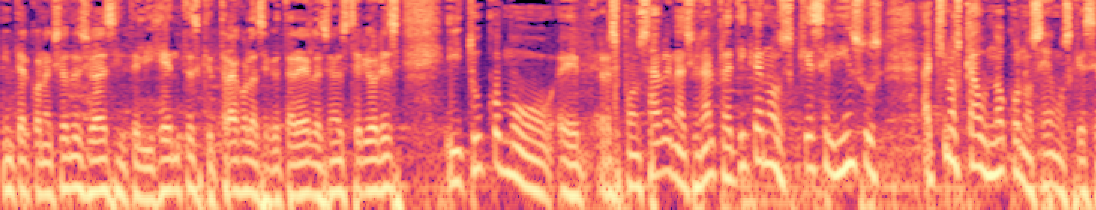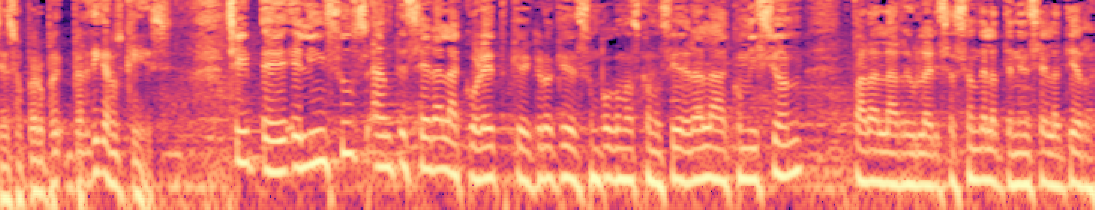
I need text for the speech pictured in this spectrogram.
interconexiones de ciudades inteligentes que trajo la Secretaría de Relaciones Exteriores. Y tú como eh, responsable nacional, platícanos qué es el INSUS. Aquí en Los Cabos no conocemos qué es eso, pero platícanos qué es. Sí, eh, el INSUS antes era la CORET, que creo que es un poco más conocida, era la Comisión para la Regularización de la Tenencia de la Tierra.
